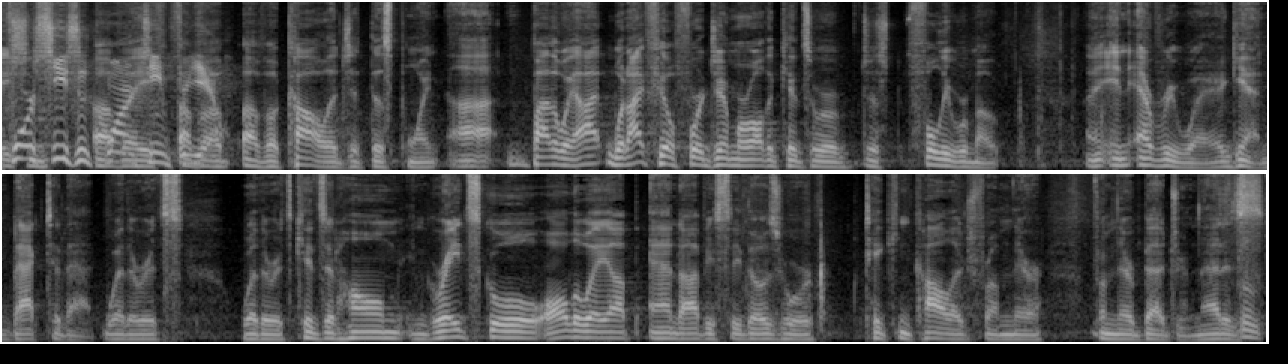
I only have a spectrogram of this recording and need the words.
about a four-season of a- quarantine for of a- of a college at this point. Uh, by the way, I, what I feel for Jim are all the kids who are just fully remote uh, in every way. Again, back to that, whether it's whether it's kids at home, in grade school, all the way up, and obviously those who are taking college from their from their bedroom. That is.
